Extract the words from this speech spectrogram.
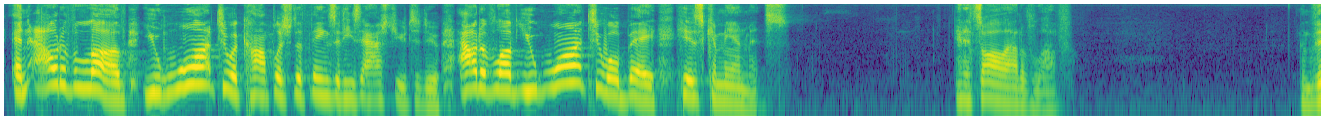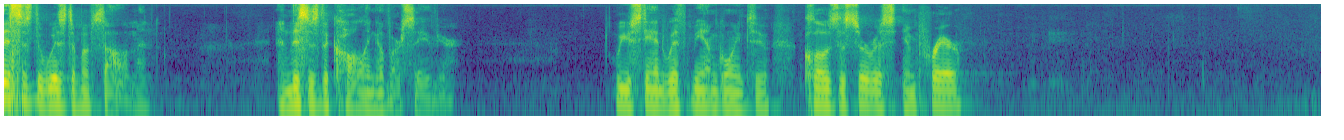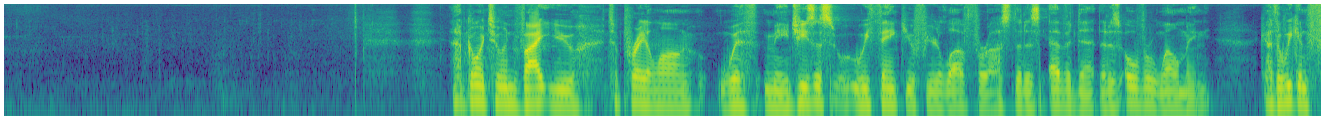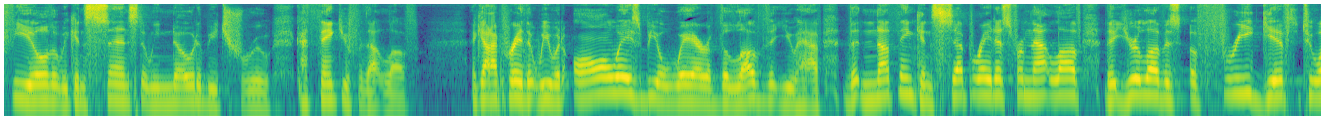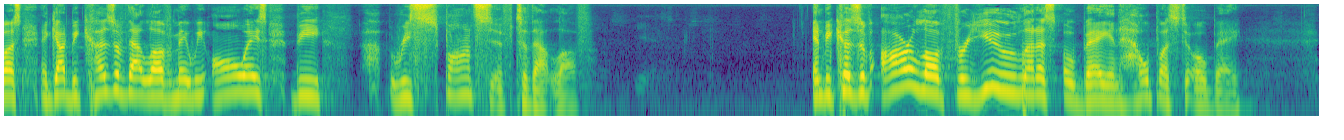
And out of love, you want to accomplish the things that He's asked you to do. Out of love, you want to obey His commandments. And it's all out of love. And this is the wisdom of Solomon. And this is the calling of our Savior. Will you stand with me? I'm going to close the service in prayer. and I'm going to invite you to pray along with me. Jesus, we thank you for your love for us that is evident, that is overwhelming. God, that we can feel, that we can sense, that we know to be true. God, thank you for that love. And God, I pray that we would always be aware of the love that you have, that nothing can separate us from that love, that your love is a free gift to us. And God, because of that love, may we always be uh, responsive to that love. And because of our love for you, let us obey and help us to obey.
